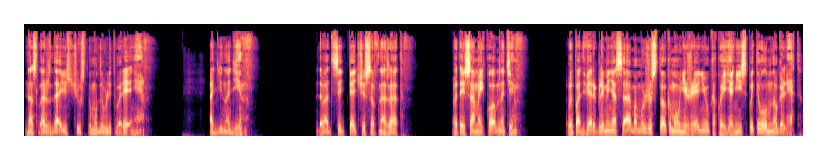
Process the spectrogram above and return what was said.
наслаждаюсь чувством удовлетворения. Один-один. Двадцать пять часов назад в этой самой комнате вы подвергли меня самому жестокому унижению, какое я не испытывал много лет.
